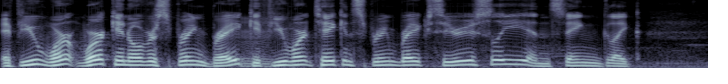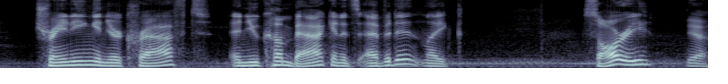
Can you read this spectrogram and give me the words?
if you weren't working over spring break, Mm. if you weren't taking spring break seriously and staying like training in your craft, and you come back and it's evident, like, sorry. Yeah.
